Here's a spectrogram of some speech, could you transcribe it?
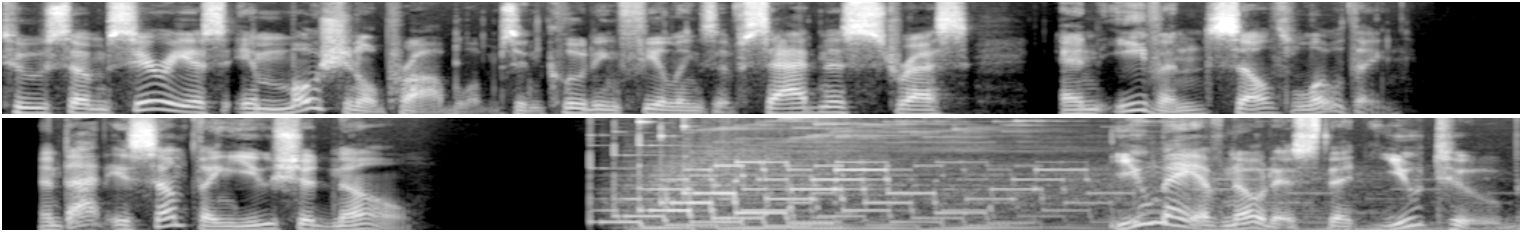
to some serious emotional problems, including feelings of sadness, stress, and even self loathing. And that is something you should know. You may have noticed that YouTube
